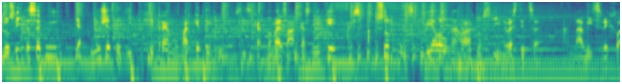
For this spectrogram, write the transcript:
Dozvíte se v ní, jak můžete díky chytrému marketingu získat nové zákazníky až s absurdně skvělou návratností investice a navíc rychle.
